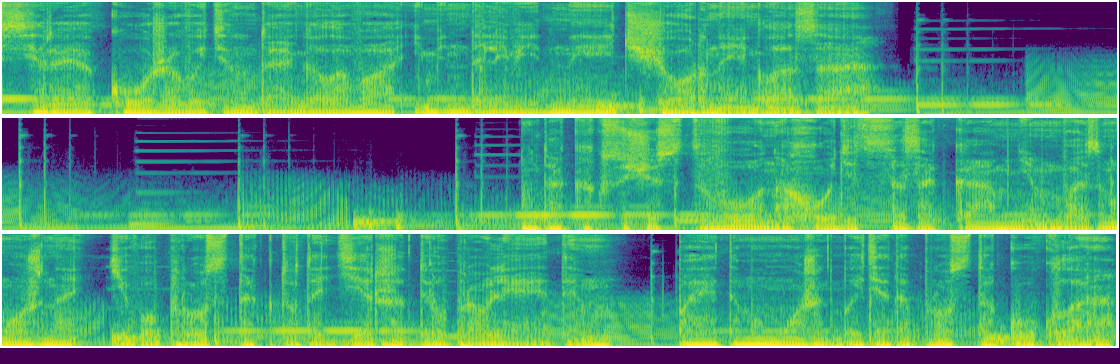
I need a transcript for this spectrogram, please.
Серая кожа, вытянутая голова и миндалевидные черные глаза. Но так как существо находится за камнем, возможно, его просто кто-то держит и управляет им. Поэтому, может быть, это просто кукла.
